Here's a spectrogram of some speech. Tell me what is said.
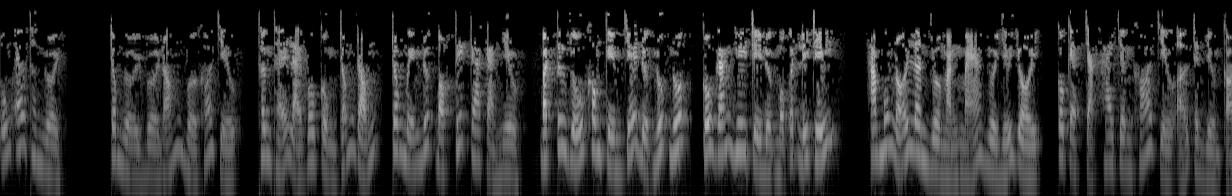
uống éo thân người. Trong người vừa nóng vừa khó chịu, thân thể lại vô cùng trống rỗng, trong miệng nước bọt tiết ra càng nhiều. Bạch Tư Vũ không kiềm chế được nuốt nuốt, cố gắng duy trì được một ít lý trí. Ham muốn nổi lên vừa mạnh mẽ vừa dữ dội, cô kẹp chặt hai chân khó chịu ở trên giường cọ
